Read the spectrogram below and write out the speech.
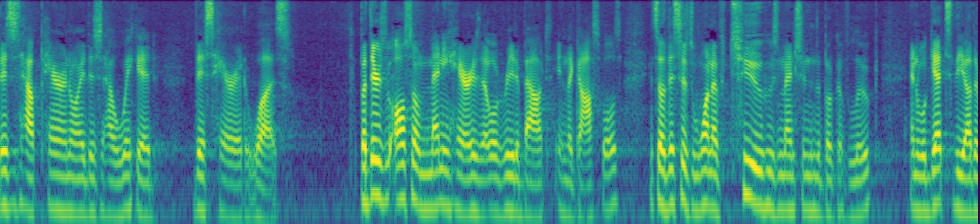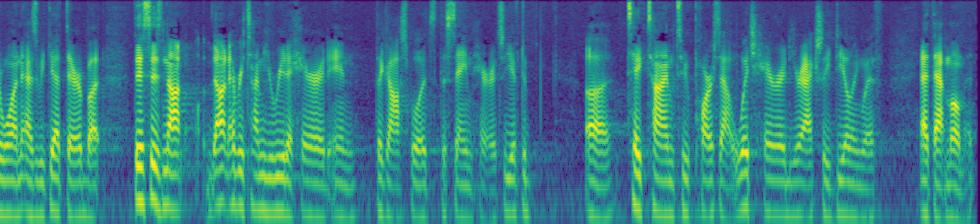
This is how paranoid, this is how wicked this Herod was. But there's also many Herods that we'll read about in the Gospels. And so this is one of two who's mentioned in the book of Luke. And we'll get to the other one as we get there. But this is not, not every time you read a Herod in the Gospel, it's the same Herod. So you have to uh, take time to parse out which Herod you're actually dealing with at that moment.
